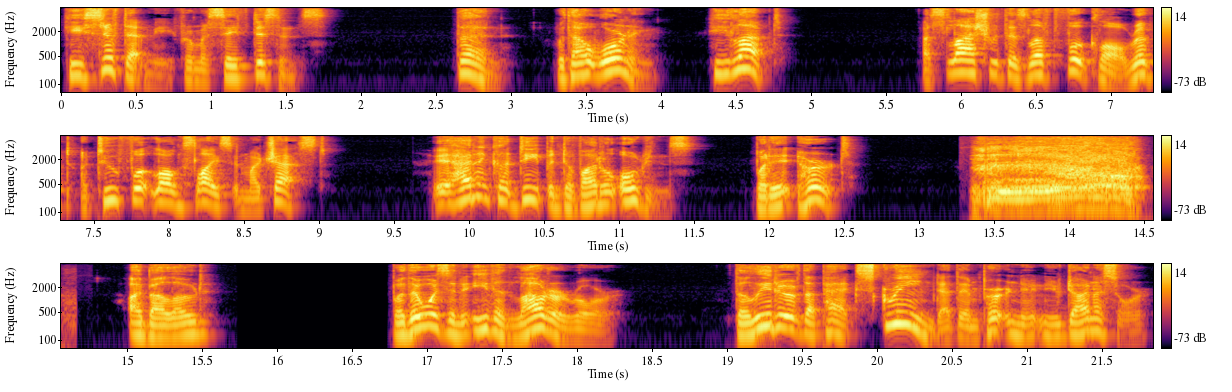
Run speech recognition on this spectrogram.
He sniffed at me from a safe distance. Then, without warning, he leapt. A slash with his left foot claw ripped a two foot long slice in my chest. It hadn't cut deep into vital organs, but it hurt. I bellowed. But there was an even louder roar. The leader of the pack screamed at the impertinent new dinosaur.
